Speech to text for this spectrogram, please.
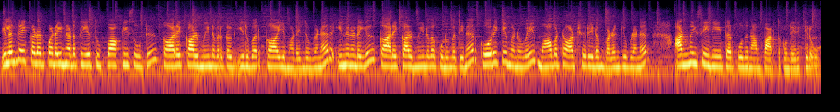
இலங்கை கடற்படை நடத்திய துப்பாக்கி சூட்டில் காரைக்கால் மீனவர்கள் இருவர் காயமடைந்துள்ளனர் இந்த நிலையில் காரைக்கால் மீனவ குடும்பத்தினர் கோரிக்கை மனுவை மாவட்ட ஆட்சியரிடம் வழங்கியுள்ளனர். அண்மை செய்தியை தற்போது நாம் பார்த்துக் கொண்டிருக்கிறோம்.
